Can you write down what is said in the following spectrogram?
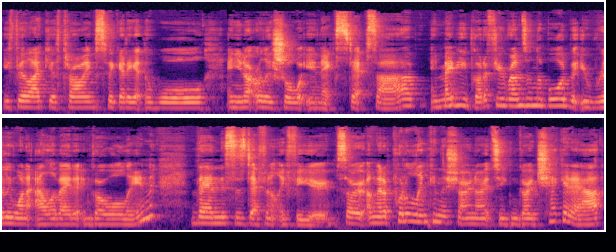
you feel like you're throwing spaghetti at the wall and you're not really sure what your next steps are, and maybe you've got a few runs on the board, but you really want to elevate it and go all in, then this is definitely for you. So I'm going to put a link in the show notes so you can go check it out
